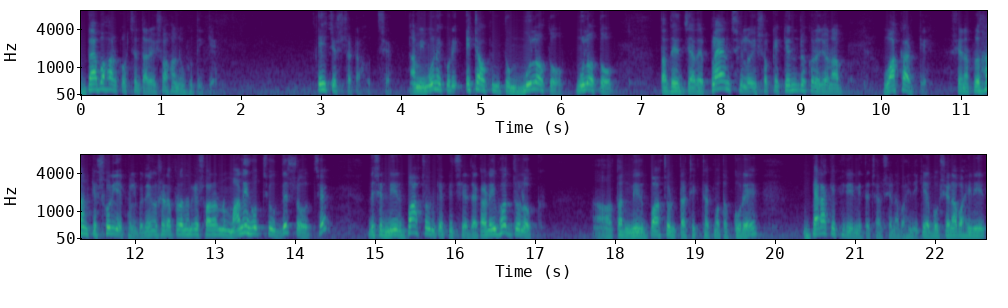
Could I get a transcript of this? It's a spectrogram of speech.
ব্যবহার করছেন তার এই সহানুভূতিকে। এই চেষ্টাটা হচ্ছে। আমি মনে করি এটাও কিন্তু মূলত মূলত তাদের যাদের প্ল্যান ছিল, এইসবকে কেন্দ্র করে জনাব ওয়াকারকে সেনাপ্রধানকে সরিয়ে ফেলবেন এবং সেনাপ্রধানকে সরানোর মানে হচ্ছে, উদ্দেশ্য হচ্ছে দেশের নির্বাচনকে পিছিয়ে দেয়। কারণ এই ভদ্রলোক তার নির্বাচনটা ঠিকঠাক মতো করে বেড়াকে ফিরিয়ে নিতে চান সেনাবাহিনীকে এবং সেনাবাহিনীর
